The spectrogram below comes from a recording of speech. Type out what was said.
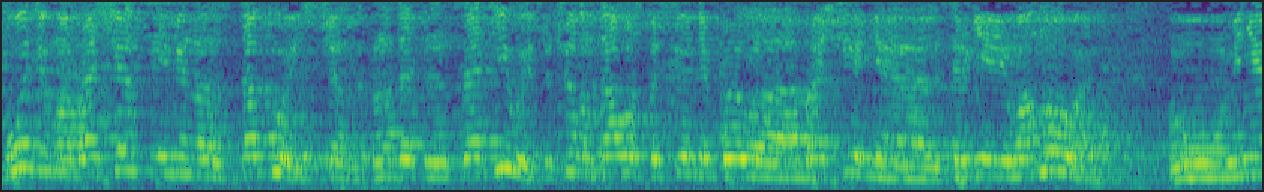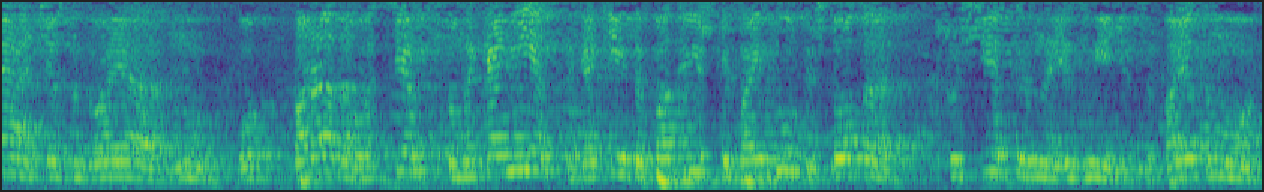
будем обращаться именно с такой сейчас законодательной инициативой, с учетом того, что сегодня было обращение Сергея Иванова, у меня, честно говоря, ну, вот порадовалось сердце, что наконец-то какие-то подвижки пойдут и что-то существенное изменится. Поэтому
